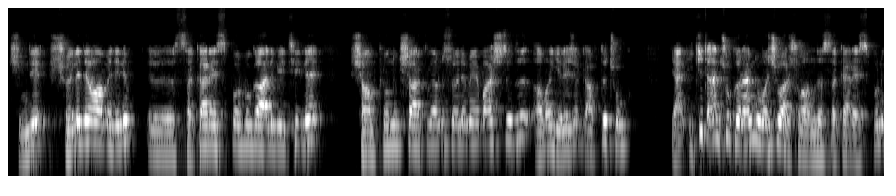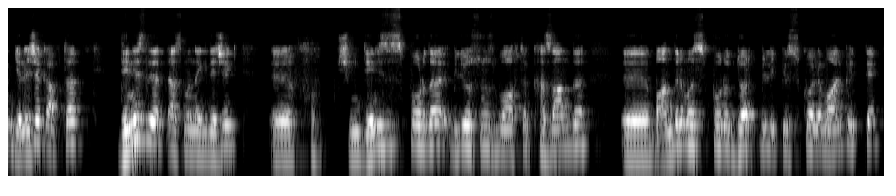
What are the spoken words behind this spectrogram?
Şimdi şöyle devam edelim. E, Sakaryaspor bu galibiyetiyle şampiyonluk şarkılarını söylemeye başladı ama gelecek hafta çok yani iki tane çok önemli maçı var şu anda Sakaryaspor'un. Gelecek hafta Denizli deplasmanına gidecek. E, fu- şimdi Denizli Spor'da biliyorsunuz bu hafta kazandı. E, Bandırma Spor'u 4 birlik bir skorla mağlup etti.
